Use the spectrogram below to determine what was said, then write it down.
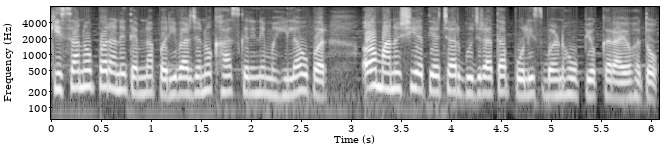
કિસાનો પર અને તેમના પરિવારજનો, ખાસ કરીને મહિલાઓ પર, અમાનુષી અત્યાચાર ગુજરાતા પોલીસ બળનો ઉપયોગ કરાયો હતો.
